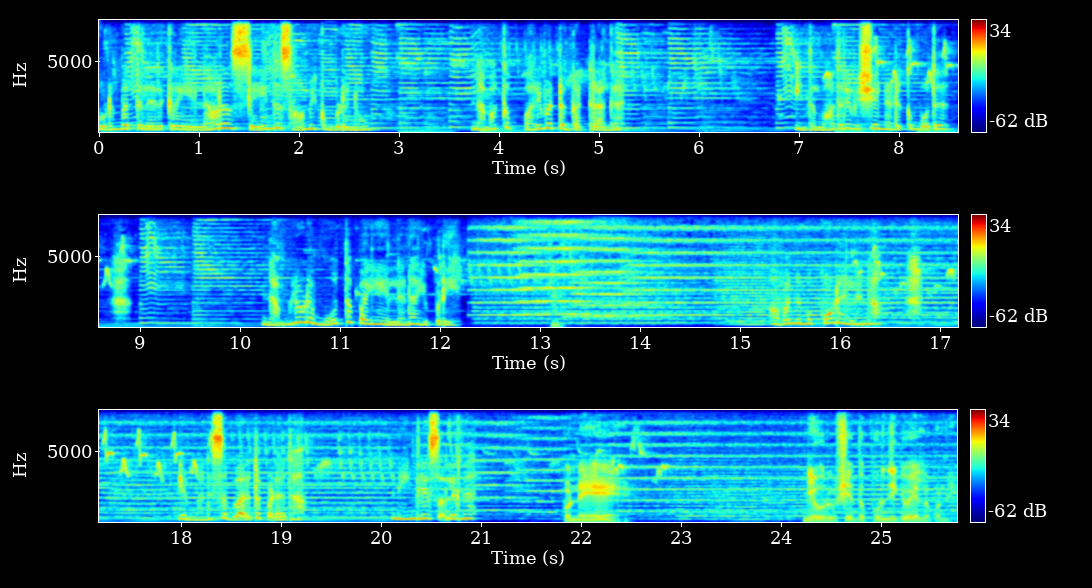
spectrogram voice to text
குடும்பத்துல இருக்கிற எல்லாரும் சேர்ந்து சாமி கும்பிடணும். நமக்கு பரிவட்டம் கட்டுறாங்க. இந்த மாதிரி விஷயம் நடக்கும்போது நம்மளோட மூத்த பையன் இல்லைன்னா எப்படி? அவன் நம்ம கூட இல்லைன்னா என் மனசு வருத்தப்படாதா? நீங்களே சொல்லுங்க. பொண்ணே நீ ஒரு விஷயத்தை புரிஞ்சிக்கவே இல்லை பொண்ணே.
